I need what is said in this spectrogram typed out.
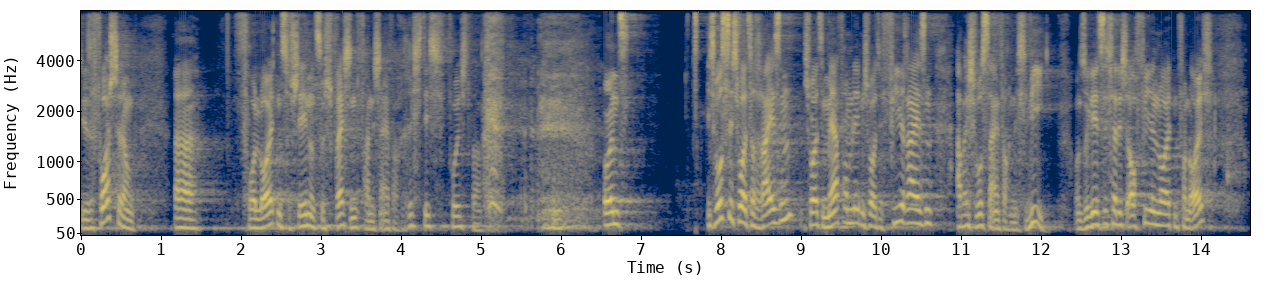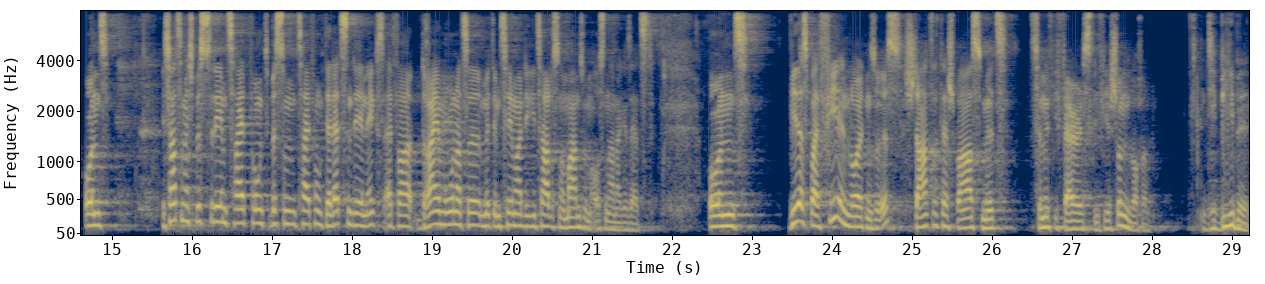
diese Vorstellung, äh, vor Leuten zu stehen und zu sprechen, fand ich einfach richtig furchtbar. und ich wusste, ich wollte reisen, ich wollte mehr vom Leben, ich wollte viel reisen, aber ich wusste einfach nicht wie. Und so geht es sicherlich auch vielen Leuten von euch. Und ich hatte mich bis zu dem Zeitpunkt, bis zum Zeitpunkt der letzten DNX etwa drei Monate mit dem Thema digitales Nomadentum auseinandergesetzt. Und wie das bei vielen Leuten so ist, startet der Spaß mit Timothy Ferris, die Vier-Stunden-Woche. Die Bibel.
